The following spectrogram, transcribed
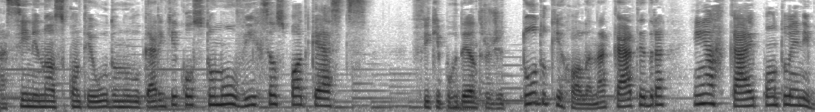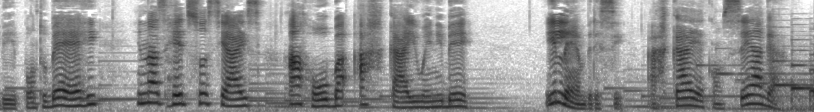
Assine nosso conteúdo no lugar em que costuma ouvir seus podcasts. Fique por dentro de tudo que rola na cátedra em arcai.nb.br e nas redes sociais arroba arcaionb. E lembre-se, Arcai é com CH.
